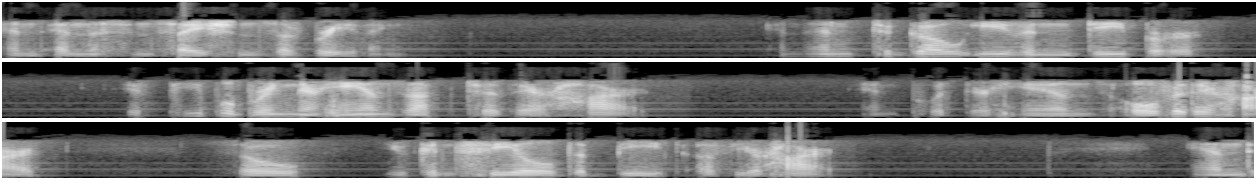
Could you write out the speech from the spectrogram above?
and, and the sensations of breathing and then to go even deeper, if people bring their hands up to their heart and put their hands over their heart so you can feel the beat of your heart. And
